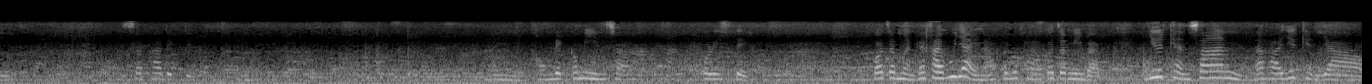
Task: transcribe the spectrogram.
นี่เสื้อผ้าเด็กๆนี่ของเด็กก็มีนะจ๊ะโพลิสเด็ก ก็จะเหมือนคล้ายๆผู้ใหญ่นะคุณลูกค้าก็จะมีแบบยืดแขนสั้นนะคะ ยืดแขนยาว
